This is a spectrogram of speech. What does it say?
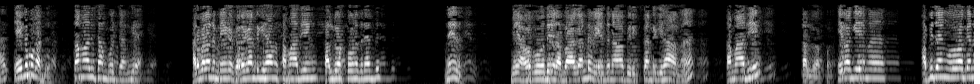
හරි ඒක මොකද්ද? සමාධි සම්බොජ්ජංගය. අර බලන්න මේක කරගන්න ගියාම සමාධියෙන් සල්ලුවක් ඕනද නැද්ද? නේද? මේ අවබෝධය ලබා ගන්න වේදනාව පිරික්සන්න ගියාම සමාධියේ තල්ලුවක් වුණා. ඒ වගේම අපි දැන් ඕවා ගැන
